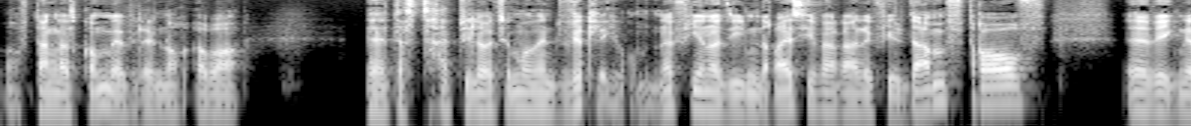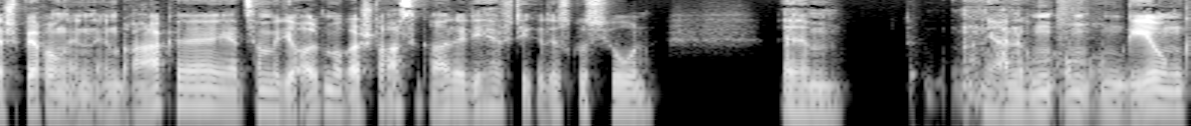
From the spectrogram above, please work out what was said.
auf Dangas kommen wir vielleicht noch, aber äh, das treibt die Leute im Moment wirklich um. Ne? 437 war gerade viel Dampf drauf äh, wegen der Sperrung in, in Brake. Jetzt haben wir die Oldenburger Straße gerade die heftige Diskussion. Ähm, ja, eine um, um, Umgehung,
